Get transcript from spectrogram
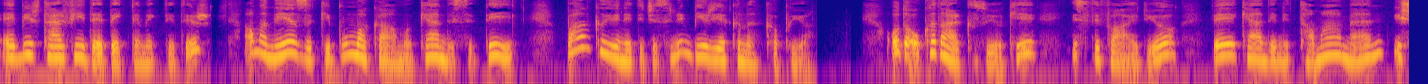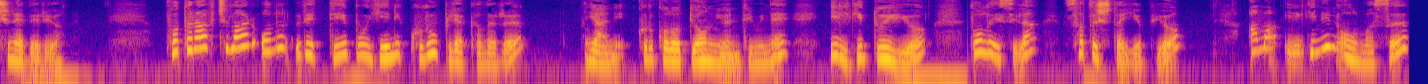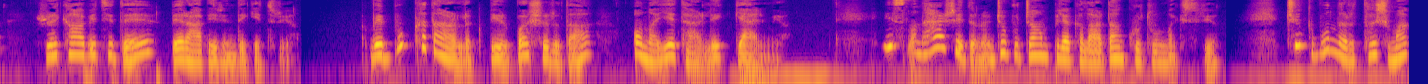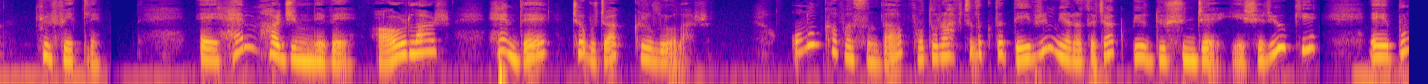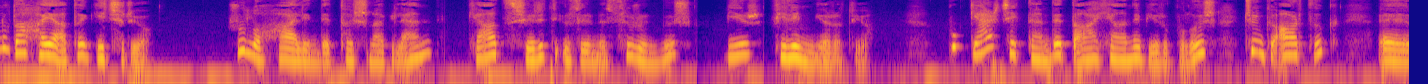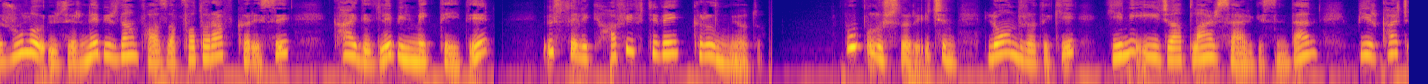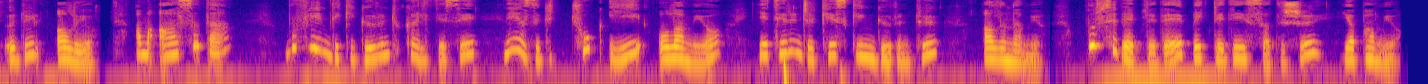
e, bir terfi de beklemektedir. Ama ne yazık ki bu makamı kendisi değil, banka yöneticisinin bir yakını kapıyor. O da o kadar kızıyor ki istifa ediyor ve kendini tamamen işine veriyor. Fotoğrafçılar onun ürettiği bu yeni kuru plakaları yani kuru kolodyon yöntemine ilgi duyuyor. Dolayısıyla satışta yapıyor. Ama ilginin olması rekabeti de beraberinde getiriyor. Ve bu kadarlık bir başarı da ona yeterli gelmiyor. İsman her şeyden önce bu cam plakalardan kurtulmak istiyor. Çünkü bunları taşımak külfetli. E, hem hacimli ve ağırlar hem de çabucak kırılıyorlar. Onun kafasında fotoğrafçılıkta devrim yaratacak bir düşünce yeşeriyor ki e, bunu da hayata geçiriyor. Rulo halinde taşınabilen kağıt şerit üzerine sürülmüş bir film yaratıyor. Bu gerçekten de dahiyane bir buluş çünkü artık e, rulo üzerine birden fazla fotoğraf karesi kaydedilebilmekteydi. Üstelik hafifti ve kırılmıyordu. Bu buluşları için Londra'daki Yeni İcatlar sergisinden birkaç ödül alıyor. Ama alsa da bu filmdeki görüntü kalitesi ne yazık ki çok iyi olamıyor. Yeterince keskin görüntü alınamıyor. Bu sebeple de beklediği satışı yapamıyor.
